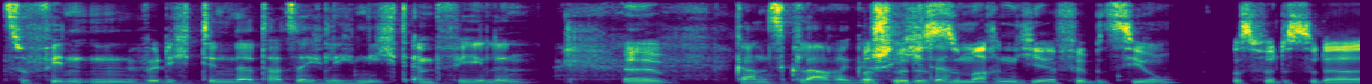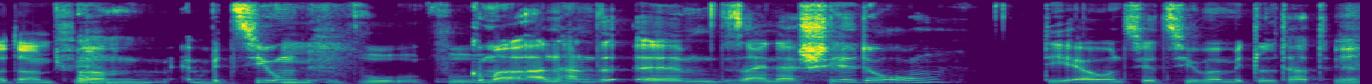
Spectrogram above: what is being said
zu finden, würde ich Tinder tatsächlich nicht empfehlen. Äh, Ganz klare Geschichte. Was würdest du machen hier für Beziehung? Was würdest du da, da empfehlen? Ähm, Beziehung, wo, wo? Guck mal, anhand ähm, seiner Schilderung, die er uns jetzt hier übermittelt hat, ja?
